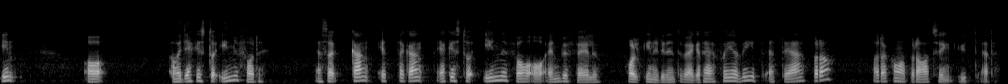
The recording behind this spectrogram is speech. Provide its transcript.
inn, og, og, at jeg kan stå inne for det. Altså gang etter gang. Jeg kan stå inne for å anbefale folk inn i det nettverket her, for jeg vet at det er bra, og der kommer bra ting ut av det.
